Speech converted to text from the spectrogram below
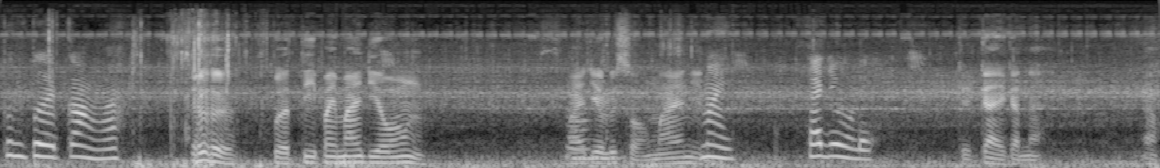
เพิ่งเปิดกล่องวะเออ เปิดตีไปไม้เดียวมั้ง ไม้เดียวหรือสองไม้นี่ไม่กัดอยู่เลยใกล้ๆกันนะอ้าว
